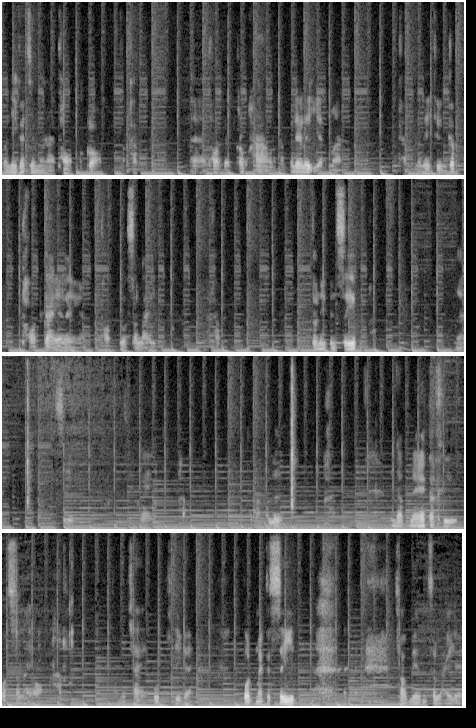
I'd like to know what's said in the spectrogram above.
วันนี้ก็จะมาถอดประกอบนะครับอถอดแบบคร่าวๆนะครับไม่ได้ละเอียดมากครับไม่ได้ถึงกับถอดไกลอะไรเงี้ยถอดตัวสไลด์ ตัวนี้เป็นเซฟนะครับนะเซฟไว้ครับกำลังเริ่มอันดับแรกก็คือกดสไลด์ออกนะครับ ไม่ใช่พูดอีกแล้วปลดแมกกาซีนชอบเรียกเป็นสไลด์เลย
